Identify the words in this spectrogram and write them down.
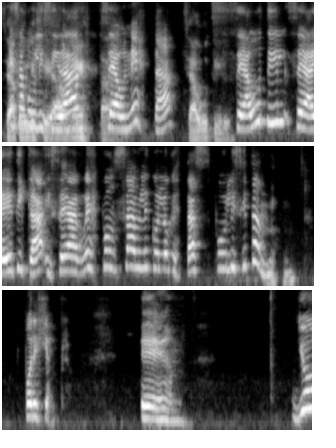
Sea esa publicidad honesta, sea honesta, sea útil. sea útil, sea ética y sea responsable con lo que estás publicitando. Por ejemplo, eh, yo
